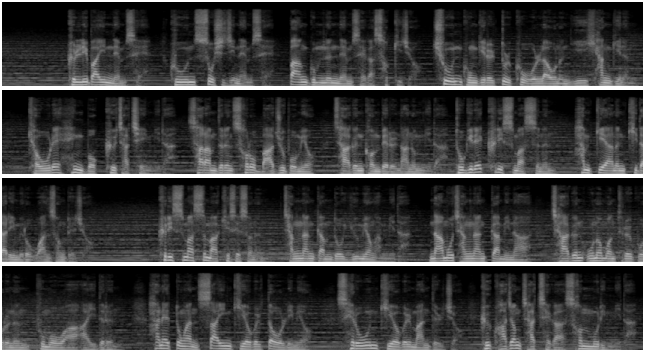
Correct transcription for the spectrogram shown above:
글리바인 냄새, 구운 소시지 냄새, 빵 굽는 냄새가 섞이죠. 추운 공기를 뚫고 올라오는 이 향기는 겨울의 행복 그 자체입니다. 사람들은 서로 마주보며 작은 건배를 나눕니다. 독일의 크리스마스는 함께하는 기다림으로 완성되죠. 크리스마스 마켓에서는 장난감도 유명합니다. 나무 장난감이나 작은 오너먼트를 고르는 부모와 아이들은 한 해 동안 쌓인 기억을 떠올리며 새로운 기억을 만들죠. 그 과정 자체가 선물입니다.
